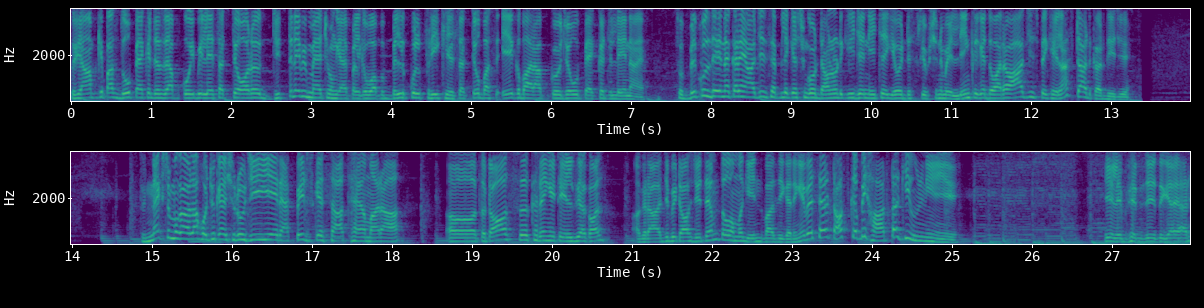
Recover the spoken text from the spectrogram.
तो यहाँ आपके पास दो पैकेजेस है आप कोई भी ले सकते हो। और जितने भी मैच होंगे आई के वो आप बिल्कुल फ्री खेल सकते हो। बस एक बार आपको जो पैकेज लेना है। सो so, बिल्कुल देर न करें आज इस एप्लीकेशन को डाउनलोड कीजिए नीचे गए डिस्क्रिप्शन में लिंक के द्वारा। आज इस पे खेलना स्टार्ट कर दीजिए। तो नेक्स्ट मुकाबला हो चुका है शुरू जी, ये रैपिड्स के साथ है हमारा। तो टॉस करेंगे टेल्स का कॉल अगर आज भी टॉस जीते हम तो हम गेंदबाजी करेंगे। वैसे टॉस कभी हारता क्यों नहीं है ये? ये ले फिर जीत गया यार।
